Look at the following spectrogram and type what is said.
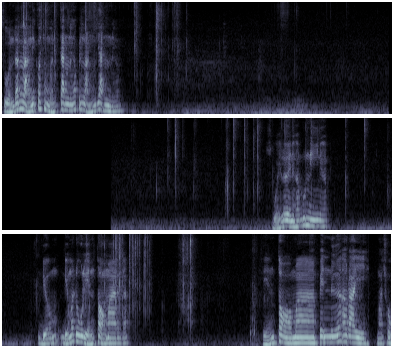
ส่วนด้านหลังนี่ก็จะเหมือนกันนะครับ เป็นหลังยันนะครับ ส วยเลยนะครับ รุ่นนี้นะครับ เดี๋ยวเดี๋ยวมาดูเหรียญต่อมากันครับ เหรียญต่อมาเป็นเนื้ออะไรมาชม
